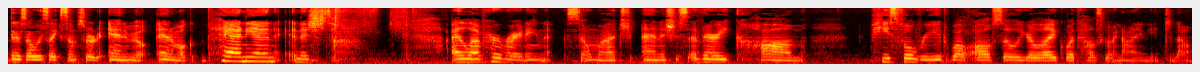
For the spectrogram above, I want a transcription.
there's always like some sort of animal animal companion and it's just I love her writing so much and it's just a very calm peaceful read while also you're like what the hell's going on? I need to know.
